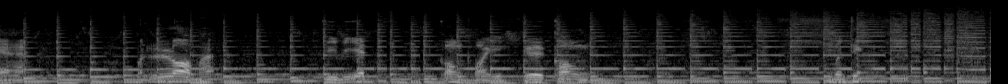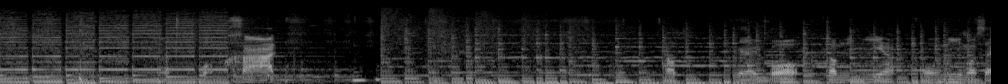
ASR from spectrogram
ร์ฮะมันรอบฮะ GPS กล้องถอยเออกล้อง บันทึกหัวขาด ครับแกก็ทำอย่างนี้ฮะเอานี่มาใส่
